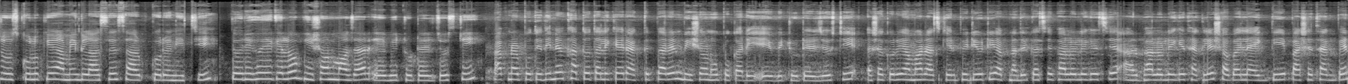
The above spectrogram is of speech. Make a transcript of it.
জুসগুলোকে আমি গ্লাসে সার্ভ করে নিচ্ছি। তৈরি হয়ে গেল ভীষণ মজার এই বিটরুটের জুসটি। আপনার প্রতিদিনের খাদ্য তালিকায় রাখতে পারেন ভীষণ উপকারী এই বিটরুটের জুসটি। আশা করি আমার আজকের ভিডিওটি আপনাদের কাছে ভালো লেগেছে। আর ভালো লেগে থাকলে সবাই লাইক দিয়ে পাশে থাকবেন।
